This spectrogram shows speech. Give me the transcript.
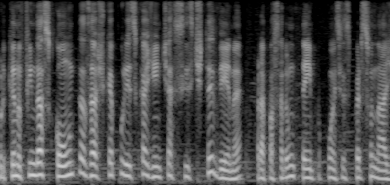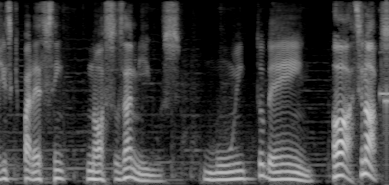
Porque no fim das contas, acho que é por isso que a gente assiste TV, né? Para passar um tempo com esses personagens que parecem nossos amigos. Muito bem. Ó, sinopse.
